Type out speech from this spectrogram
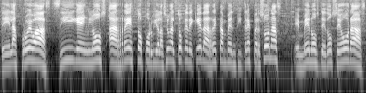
de las pruebas. Siguen los arrestos por violación al toque de queda. Arrestan 23 personas en menos de 12 horas.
